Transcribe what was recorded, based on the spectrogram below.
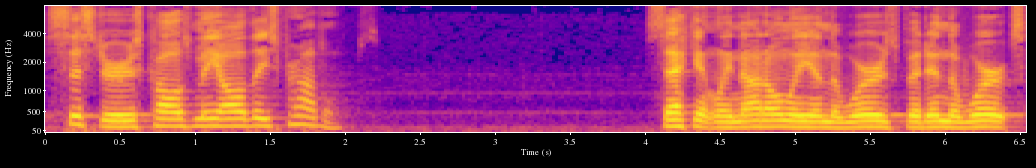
Sister has caused me all these problems. Secondly, not only in the words, but in the works,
